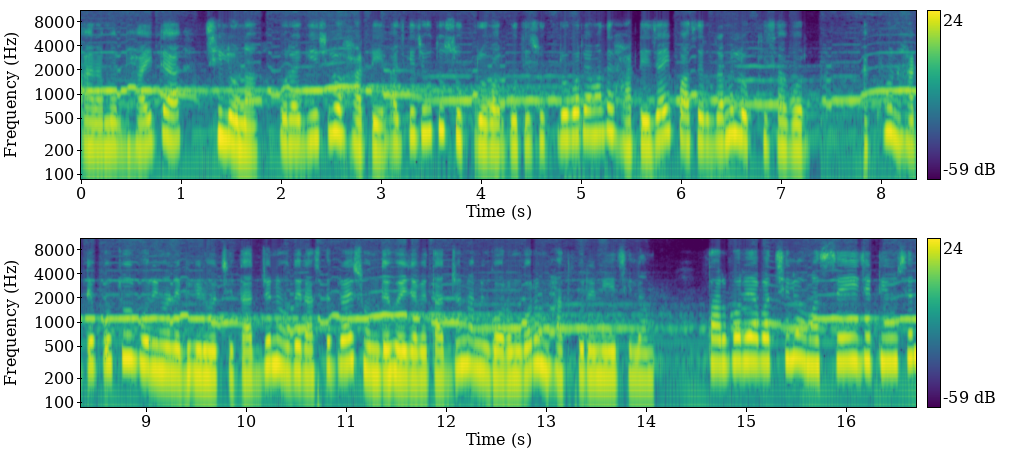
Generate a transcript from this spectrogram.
আর আমার ভাইটা ছিল না, ওরা গিয়েছিল হাটে। আজকে যেহেতু শুক্রবার, প্রতি শুক্রবারে আমাদের হাটে যাই পাশের গ্রামে লক্ষ্মীসাগর এখন হাটে প্রচুর পরিমাণে ভিড় হচ্ছে, তার জন্য ওদের আসতে প্রায় সন্ধে হয়ে যাবে, তার জন্য আমি গরম গরম ভাত করে নিয়েছিলাম। তারপরে আবার ছিল আমার সেই যে টিউশন,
